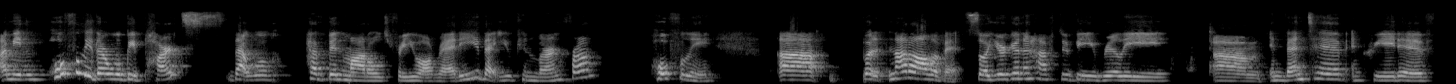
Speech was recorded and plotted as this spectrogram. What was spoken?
I mean, hopefully there will be parts that will have been modeled for you already that you can learn from, hopefully, uh, but not all of it. So you're going to have to be really um, inventive and creative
